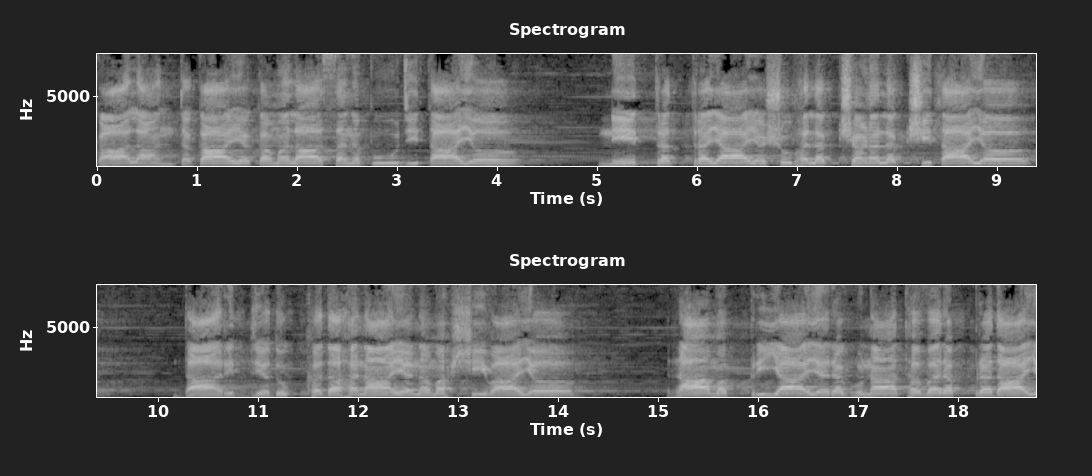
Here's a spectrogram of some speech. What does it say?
कालान्तकाय कमलासनपूजिताय। नेत्रत्रयाय शुभलक्षणलक्षिताय। दारिद्र्यदुःखदहनाय नमः शिवाय। रामप्रियाय रघुनाथवरप्रदाय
